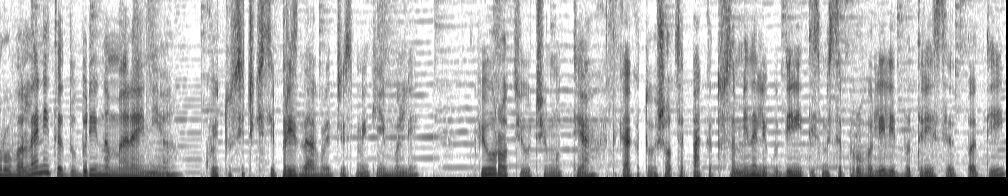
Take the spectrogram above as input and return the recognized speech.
Провалените добри намерения, които всички си признахме, че сме ги имали, какви уроци учим от тях? Така като, защото все пак като са минали годините сме се провалили 2-30 пъти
